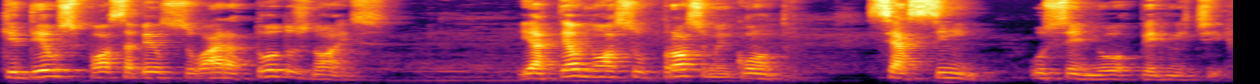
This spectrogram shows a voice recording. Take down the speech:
Que Deus possa abençoar a todos nós. E até o nosso próximo encontro, se assim o Senhor permitir.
